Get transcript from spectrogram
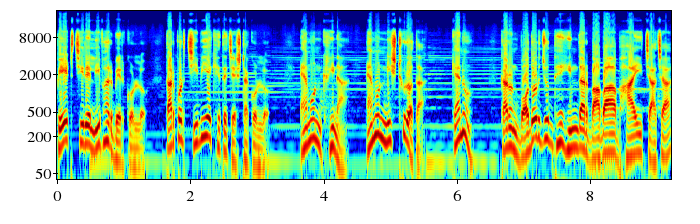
পেট চিরে লিভার বের করল, তারপর চিবিয়ে খেতে চেষ্টা করল। এমন ঘৃণা, এমন নিষ্ঠুরতা। কেন? কারণ বদর যুদ্ধে হিন্দার বাবা, ভাই, চাচা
